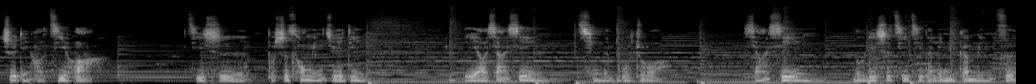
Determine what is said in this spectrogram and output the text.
制定好计划。即使不是聪明决定，也要相信勤能补拙，相信努力是奇迹的另一个名字。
